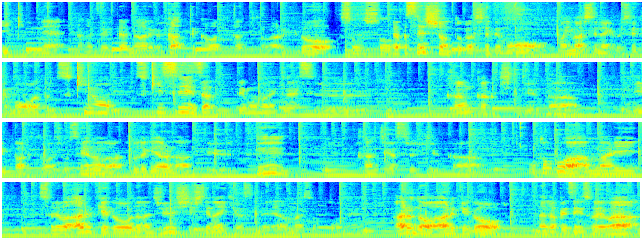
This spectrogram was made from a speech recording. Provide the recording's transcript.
一気にねなんか全体の流れがガッて変わったっていうのがあるけど。そうそうやっぱセッションとかしてても、まあ、今はしてないけどしててもやっぱ月の月星座ってものに対する感覚値っていうかインパクトは女性の方が圧倒的にあるなっていううん感じがするっていうか男はあんまりそれはあるけどなんか重視してない気がするんだよねあんまりそこをね。あるのはあるけどなんか別にそれは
